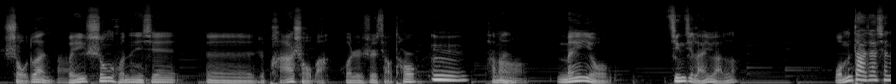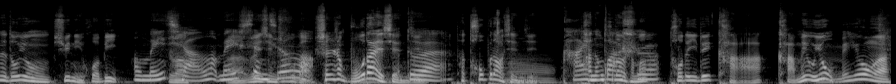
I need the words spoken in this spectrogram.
手段啊为生活的那些呃这扒手吧，或者是小偷，嗯他们哦没有经济来源了。我们大家现在都用虚拟货币，哦，没钱了，没呃、现微信、支金付宝，了，身上不带现金，对，他偷不到现金，哦卡也他能偷到什么？，偷的一堆卡，卡没有用，没用啊，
